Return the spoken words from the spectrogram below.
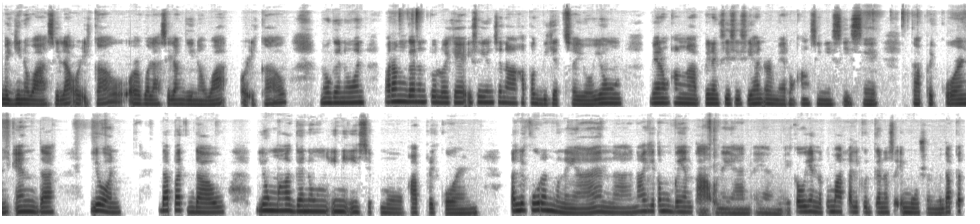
may ginawa sila or ikaw or wala silang ginawa or ikaw. No, ganun. Parang ganun tuloy. Kaya isa yun sa nakakapagbigat sa'yo. Yung meron kang uh, pinagsisisihan or meron kang sinisisi. Capricorn. And uh, yun, dapat daw, yung mga ganong iniisip mo, Capricorn, talikuran mo na yan. Nakikita mo ba yung tao na yan? Ayan, ikaw yan, na tumatalikod ka na sa emotion mo. Dapat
